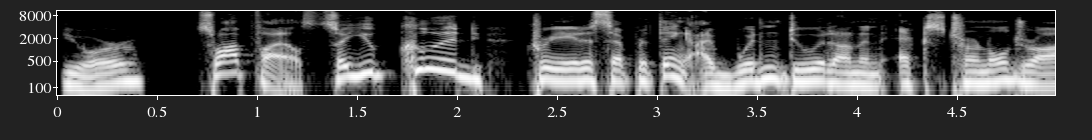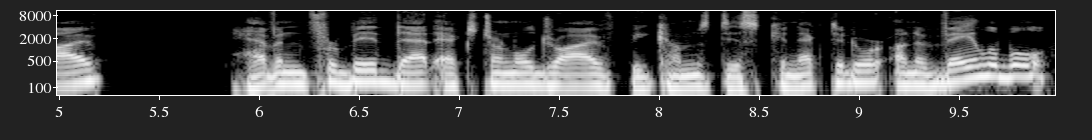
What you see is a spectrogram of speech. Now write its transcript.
your swap files. So you could create a separate thing. I wouldn't do it on an external drive. Heaven forbid that external drive becomes disconnected or unavailable.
